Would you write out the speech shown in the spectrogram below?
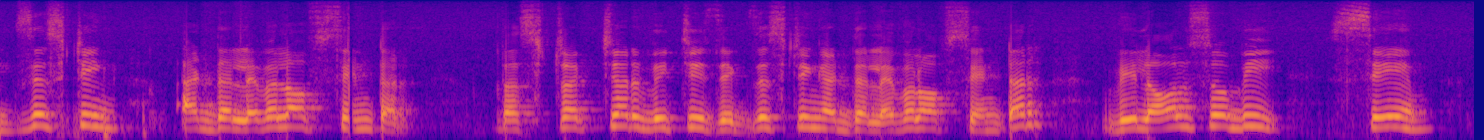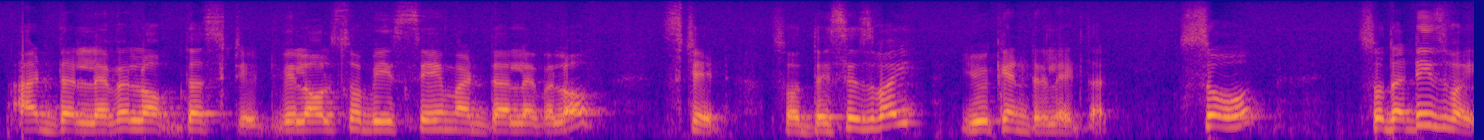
existing at the level of center the structure which is existing at the level of center will also be same at the level of the state will also be same at the level of state. So this is why you can relate that. So so that is why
